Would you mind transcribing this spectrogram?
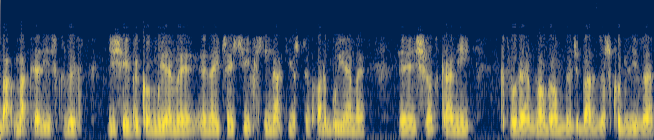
ma, materii, z których dzisiaj wykonujemy najczęściej w Chinach, jeszcze farbujemy yy, środkami, które mogą być bardzo szkodliwe,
